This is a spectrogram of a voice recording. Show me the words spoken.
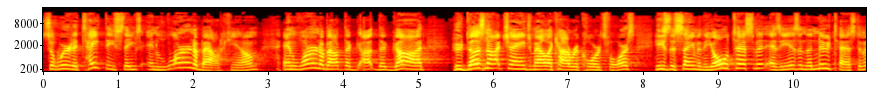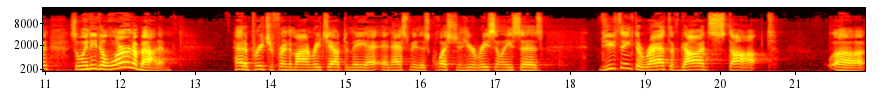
So we're to take these things and learn about him and learn about the, uh, the God who does not change, Malachi records for us. He's the same in the Old Testament as he is in the New Testament. So we need to learn about him had a preacher friend of mine reach out to me and ask me this question here recently. He says, Do you think the wrath of God stopped uh,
